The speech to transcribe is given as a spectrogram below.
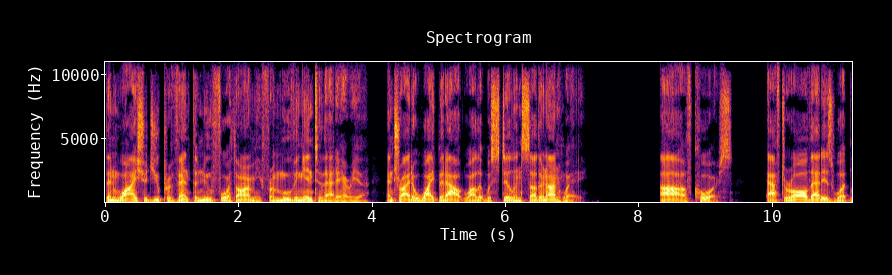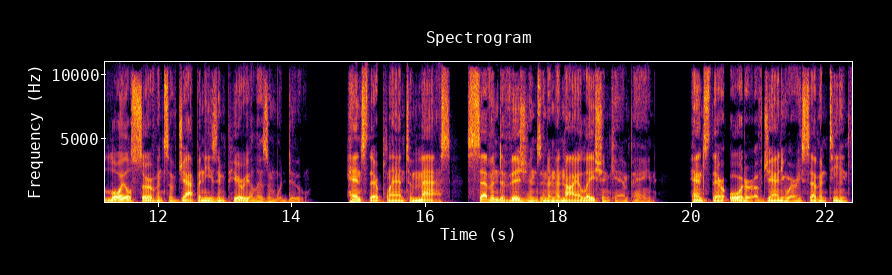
Then why should you prevent the new Fourth Army from moving into that area and try to wipe it out while it was still in southern Anhui? Ah, of course. After all, that is what loyal servants of Japanese imperialism would do. Hence their plan to mass seven divisions in an annihilation campaign, hence their order of January 17th,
